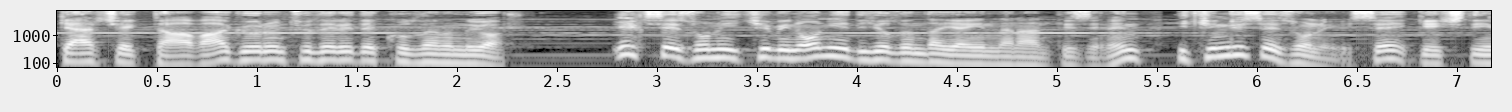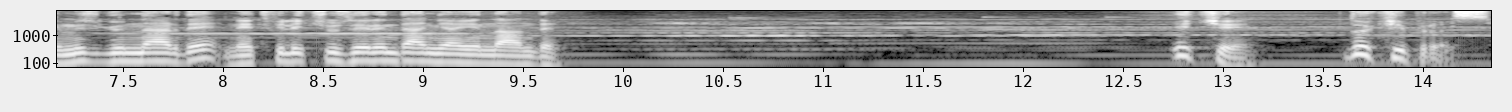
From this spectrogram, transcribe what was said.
gerçek dava görüntüleri de kullanılıyor. İlk sezonu 2017 yılında yayınlanan dizinin ikinci sezonu ise geçtiğimiz günlerde Netflix üzerinden yayınlandı. 2. The Keepers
